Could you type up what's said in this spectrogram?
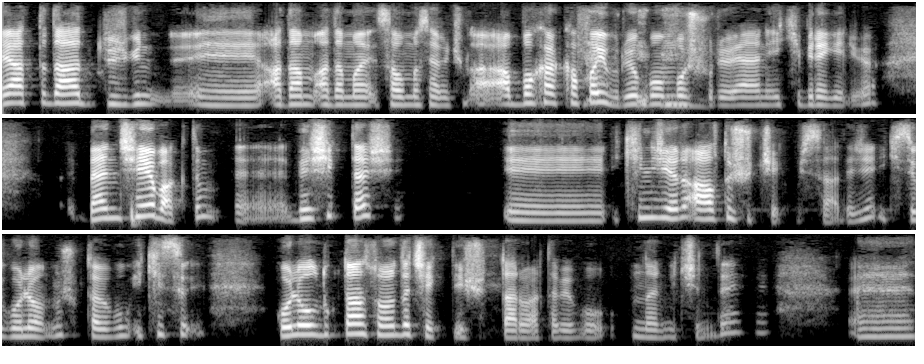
Veyahut da daha düzgün e, adam adama savunması yapıyor. Çünkü Abbakar kafayı vuruyor, bomboş vuruyor. Yani 2-1'e geliyor. Ben şeye baktım. e, Beşiktaş ikinci yarı 6 şut çekmiş sadece. İkisi gol olmuş. Tabii bu ikisi gol olduktan sonra da çektiği şutlar var tabii bu bunların içinde. E,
